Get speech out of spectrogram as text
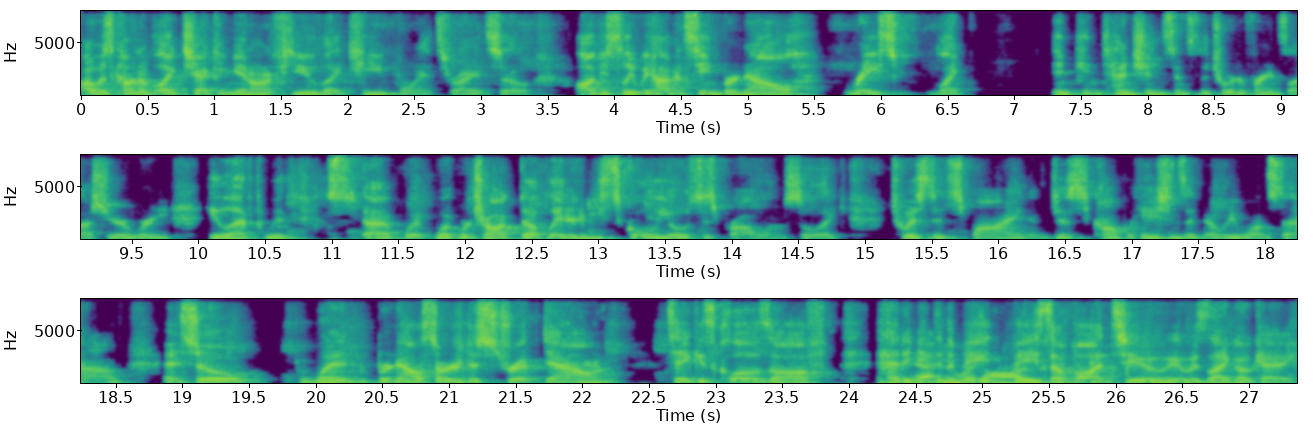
I was kind of like checking in on a few like key points, right? So obviously, we haven't seen Bernal race like in contention since the Tour de France last year, where he, he left with uh, what, what were chalked up later to be scoliosis problems. So, like twisted spine and just complications that nobody wants to have. And so, when Bernal started to strip down, take his clothes off, heading yeah, into the ba- base of Ventoux, it was like, okay,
